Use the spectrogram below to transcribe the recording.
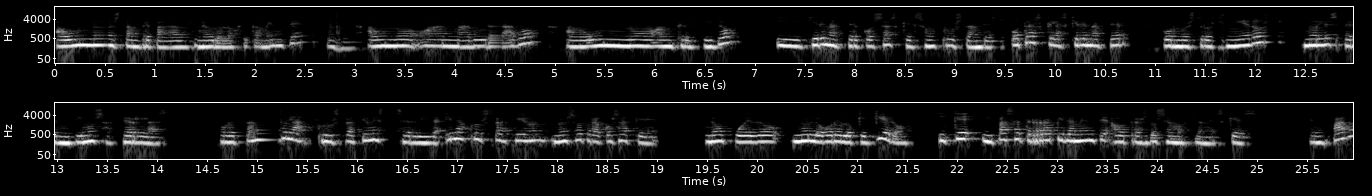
aún no están preparados neurológicamente, aún no han madurado, aún no han crecido y quieren hacer cosas que son frustrantes. Otras que las quieren hacer por nuestros miedos, no les permitimos hacerlas. Por lo tanto, la frustración es servida y la frustración no es otra cosa que no puedo, no logro lo que quiero, y, que, y pásate rápidamente a otras dos emociones, que es enfado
